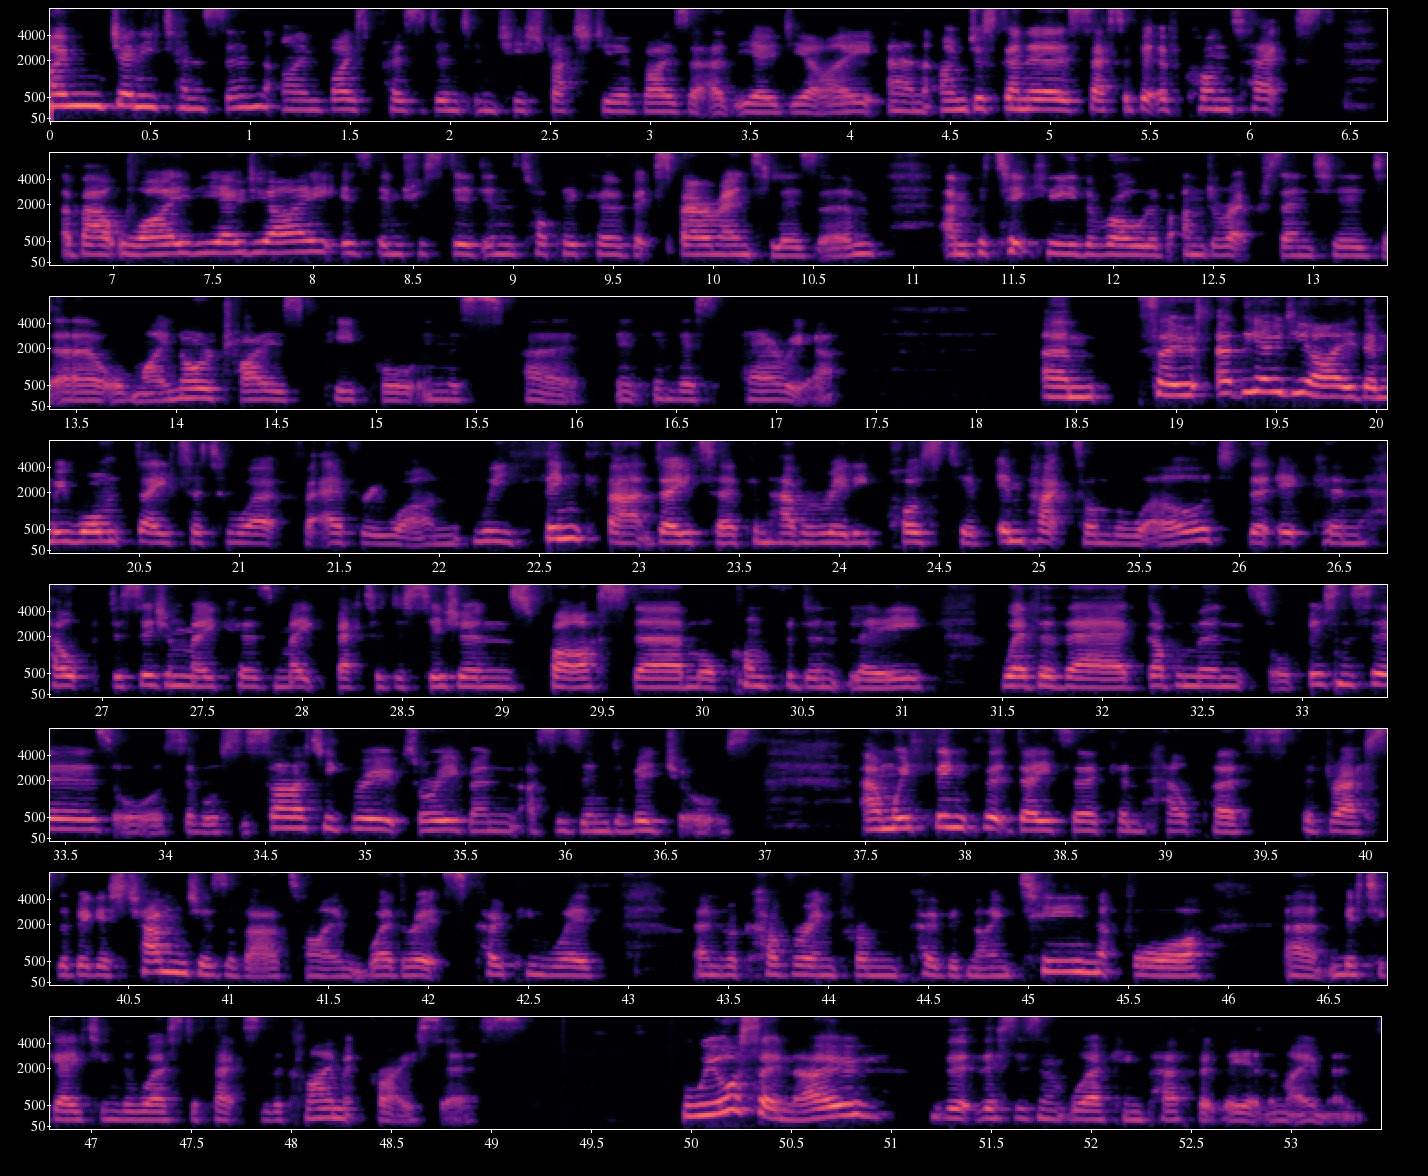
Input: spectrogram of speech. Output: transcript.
I'm Jeni Tennison. I'm Vice President and Chief Strategy Advisor at the ODI, and I'm just going to set a bit of context about why the ODI is interested in the topic of experimentalism, and particularly the role of underrepresented uh, or minoritized people in this uh, in, in this area. Um, so at the ODI, then we want data to work for everyone. We think that data can have a really positive impact on the world, that it can help decision makers make better decisions faster, more confidently, whether they're governments or businesses or civil society groups or even us as individuals. And we think that data can help us address the biggest challenges of our time, whether it's coping with and recovering from COVID 19 or uh, mitigating the worst effects of the climate crisis. But we also know that this isn't working perfectly at the moment.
